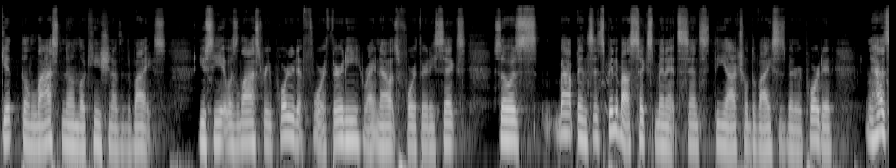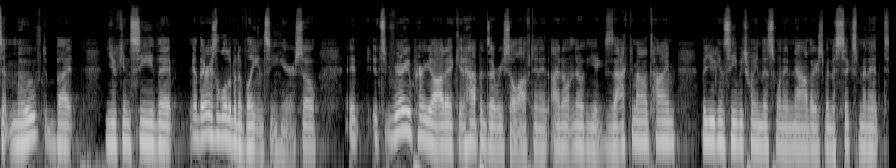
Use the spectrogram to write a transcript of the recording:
get the last known location of the device. You see it was last reported at 4:30. Right now it's 4:36. So it's about been it's been about 6 minutes since the actual device has been reported. It hasn't moved, but you can see that there is a little bit of latency here. So it, it's very periodic. It happens every so often. I don't know the exact amount of time, but you can see between this one and now there's been a six minute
